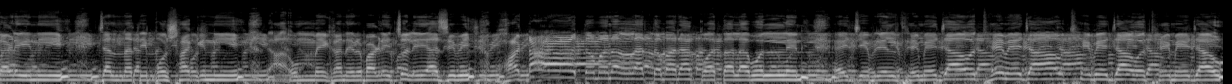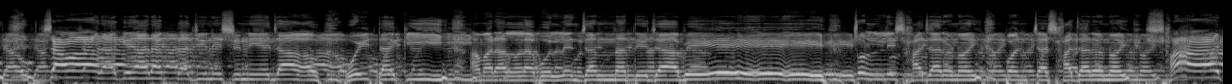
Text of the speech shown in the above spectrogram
গাড়ি নিয়ে, জান্নাতে পোশাক নিয়ে, উম্মে খানের বাড়ি চলে আসবে। হঠাৎ আমার আল্লাহ তোমারা কথালা বললেন এই জিবরিল, থেমে যাও থেমে যাও থেমে যাও থেমে যাও। যাওয়ার আগে আর একটা জিনিস নিয়ে যাও। ওইটা কি? আমার আল্লাহ বললেন, জান্নাতে যাবে। চল্লিশ হাজার নয়, পঞ্চাশ হাজার নয় ষাট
